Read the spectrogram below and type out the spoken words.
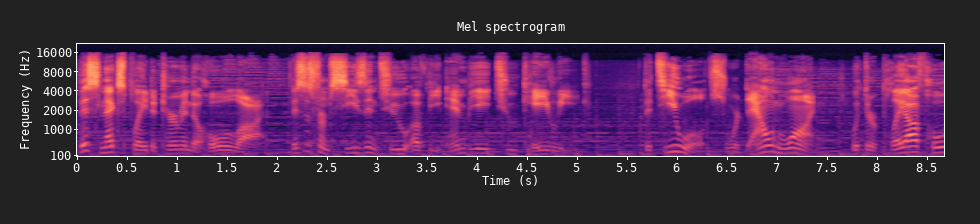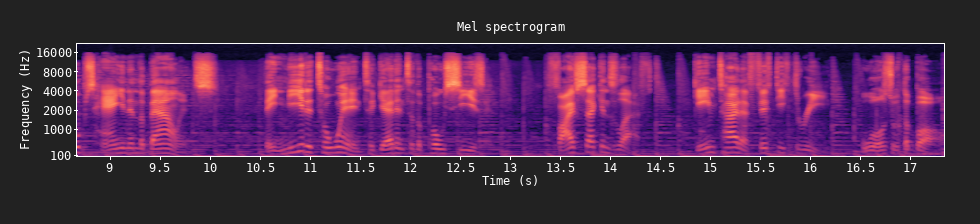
This next play determined a whole lot. This is from Season 2 of the NBA 2K League. The T-Wolves were down 1 with their playoff hopes hanging in the balance. They needed to win to get into the postseason. 5 seconds left. Game tied at 53. Wolves with the ball.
